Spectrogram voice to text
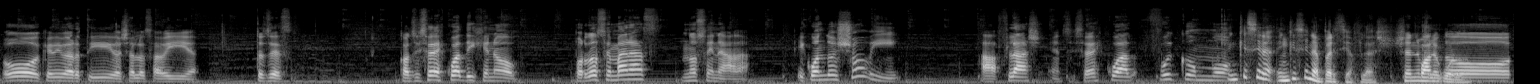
Oh, qué divertido, ya lo sabía. Entonces, con Suicide Squad dije, no, por dos semanas no sé nada. Y cuando yo vi a Flash en Suicide Squad, fue como... ¿En qué escena, en qué aparecía Flash? Ya no cuando me lo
